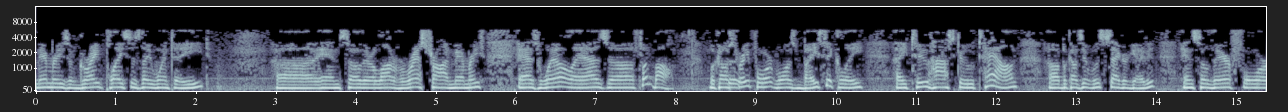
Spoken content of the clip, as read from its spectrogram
memories of great places they went to eat. Uh, and so there are a lot of restaurant memories as well as uh, football. Because Shreveport was basically a two high school town uh, because it was segregated. And so therefore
